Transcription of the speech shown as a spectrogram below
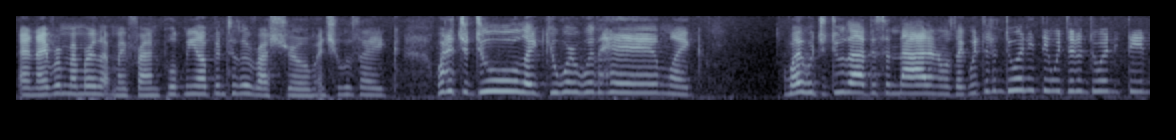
and I remember that my friend pulled me up into the restroom and she was like, What did you do? Like you were with him, like why would you do that? This and that and I was like, We didn't do anything, we didn't do anything.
